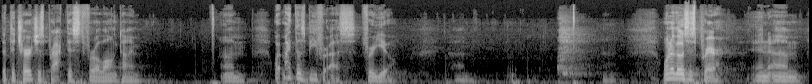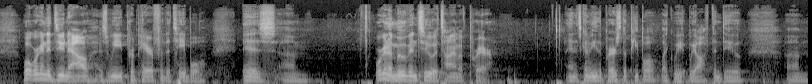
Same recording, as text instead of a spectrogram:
that the church has practiced for a long time. Um, what might those be for us, for you? Um, one of those is prayer. And um, what we're going to do now as we prepare for the table is um, we're going to move into a time of prayer. And it's going to be the prayers of the people, like we, we often do. Um,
